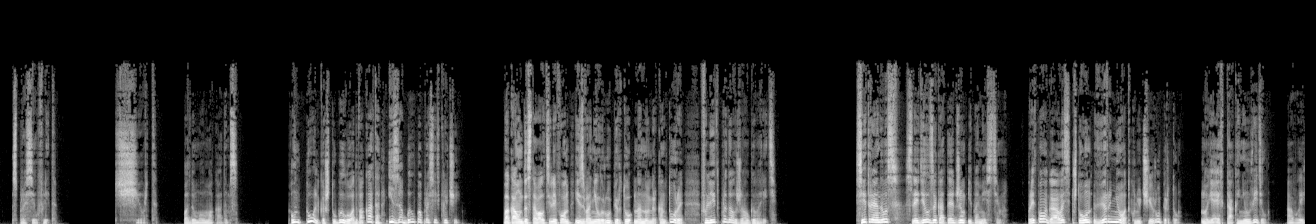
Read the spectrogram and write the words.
— спросил Флит. «Чёрт», — подумал МакАдамс. Он только что был у адвоката и забыл попросить ключи. Пока он доставал телефон и звонил Руперту на номер конторы, Флит продолжал говорить. Сид Рэндаллс следил за коттеджем и поместьем. Предполагалось, что он вернет ключи Руперту, но я их так и не увидел. А вы?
